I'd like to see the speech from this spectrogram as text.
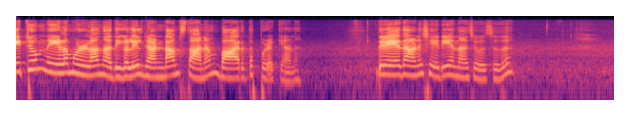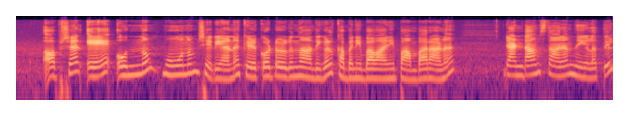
ഏറ്റവും നീളമുള്ള നദികളിൽ രണ്ടാം സ്ഥാനം ഭാരതപ്പുഴയ്ക്കാണ്. ഇതിലേതാണ് ശരി എന്നാണ് ചോദിച്ചത്? ഓപ്ഷൻ എ ഒന്നും മൂന്നും ശരിയാണ്. കിഴക്കോട്ട് ഒഴുകുന്ന നദികൾ കബനി ഭവാനി പാമ്പാറാണ് രണ്ടാം സ്ഥാനം നീളത്തിൽ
